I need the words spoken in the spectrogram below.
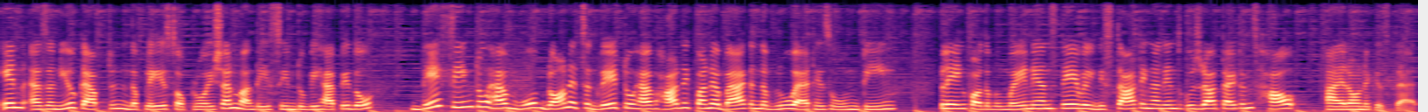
in as a new captain in the place of Rohit Sharma. They seem to be happy though. They seem to have moved on. It's a great to have Hardik Pandya back in the blue at his home team, playing for the Mumbai Indians. They will be starting against Gujarat Titans. How ironic is that?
